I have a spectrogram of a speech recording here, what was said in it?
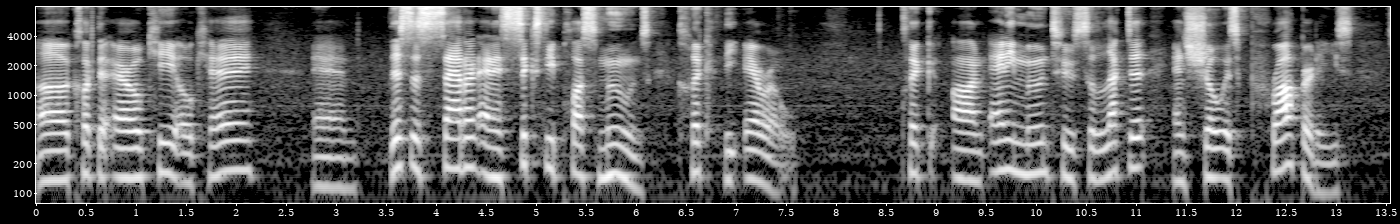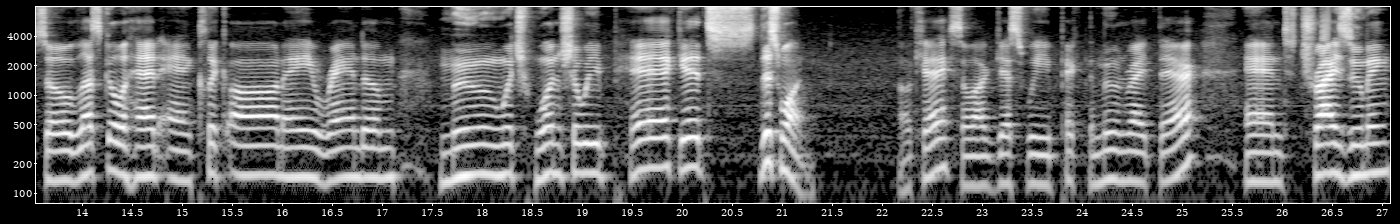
Uh, click the arrow key, okay. And this is Saturn and its 60 plus moons. Click the arrow. Click on any moon to select it and show its properties. So let's go ahead and click on a random moon. Which one shall we pick? It's this one. Okay, so I guess we pick the moon right there. And try zooming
